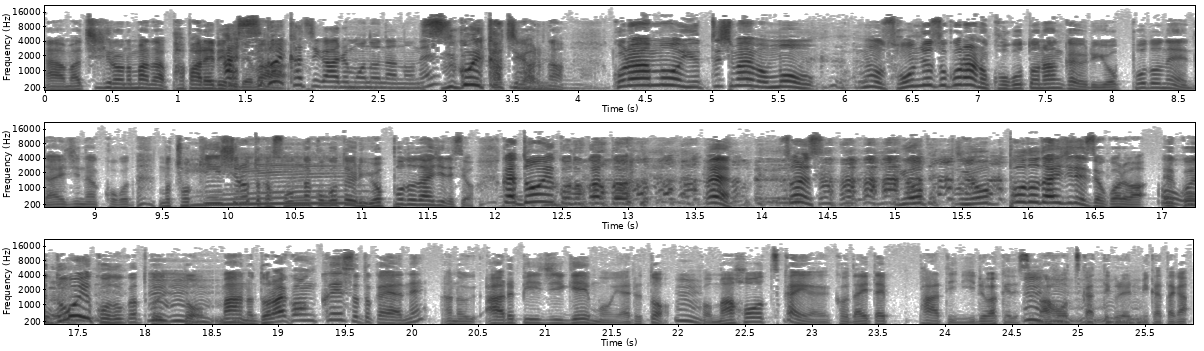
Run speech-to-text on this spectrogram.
あまあ千尋のまだパパレベルですは。あごい価値があるものなのね。すごい価値があるな。これはもう言ってしまえばもうもうそんじょそこらの小言なんかよりよっぽどね大事な小言。もう貯金しろとかそんな小言よりよっぽど大事ですよ。これはどういうことかとええそうです。よっよっぽど大事ですよこれは。えこれどういうことかというと、まあ、あのドラゴンクエストとかやねあの RPG ゲームをやると、うん。こう魔法使いがこう大体パーティーにいるわけです。魔法を使ってくれる味方が。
